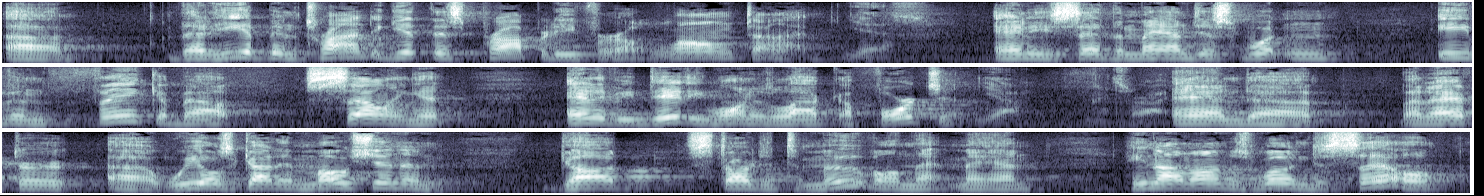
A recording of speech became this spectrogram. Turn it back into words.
uh, that he had been trying to get this property for a long time. Yes. And he said the man just wouldn't even think about selling it. And if he did, he wanted like a fortune. Yeah, that's right. And, uh, but after uh, wheels got in motion and God started to move on that man, he not only was willing to sell,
